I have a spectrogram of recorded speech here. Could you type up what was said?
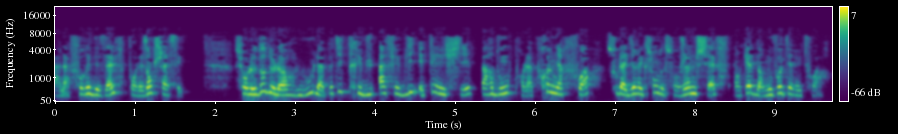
à la forêt des elfes pour les en chasser. Sur le dos de leur loup, la petite tribu affaiblie et terrifiée part donc pour la première fois sous la direction de son jeune chef en quête d'un nouveau territoire.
